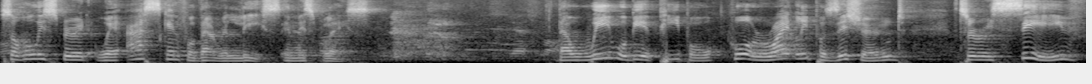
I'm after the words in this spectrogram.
So, Holy Spirit, we're asking for that release in this place. That we will be a people who are rightly positioned to receive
